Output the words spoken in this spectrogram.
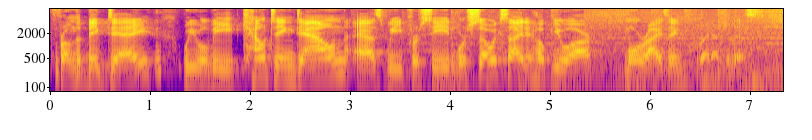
from the big day. we will be counting down as we proceed. We're so excited. Hope you are. More rising right after this.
